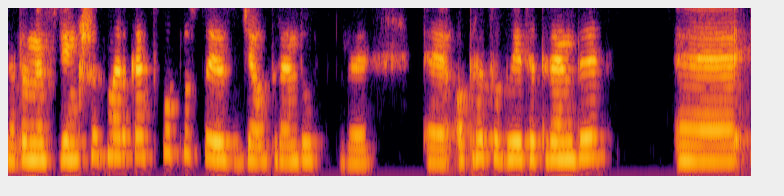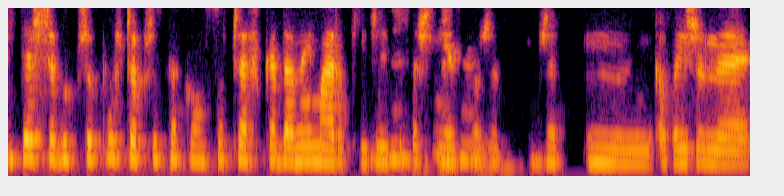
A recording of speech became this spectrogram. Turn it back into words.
Natomiast w większych markach to po prostu jest dział trendów, który opracowuje te trendy, E, i też jakby przepuszcza przez taką soczewkę danej marki, czyli to mhm, też nie jest to, mhm. że, że mm, obejrzymy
